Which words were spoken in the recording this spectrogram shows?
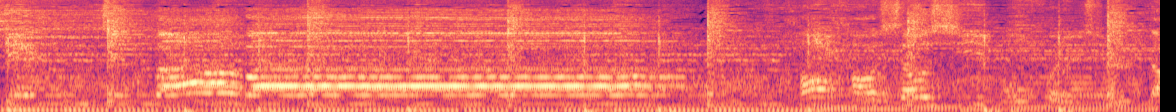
天津娃娃，好好消息不会迟到。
